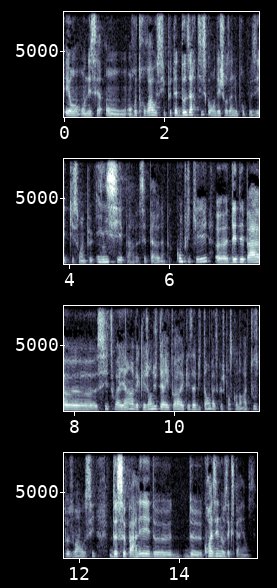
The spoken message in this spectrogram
et on, essaie, on, retrouvera aussi peut-être d'autres artistes qui auront des choses à nous proposer qui sont un peu initiés par euh, cette période un peu compliquée, euh, des débats citoyens avec les gens du territoire, avec les habitants, parce que je pense qu'on aura tous besoin aussi de se parler et de, de croiser nos expériences.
